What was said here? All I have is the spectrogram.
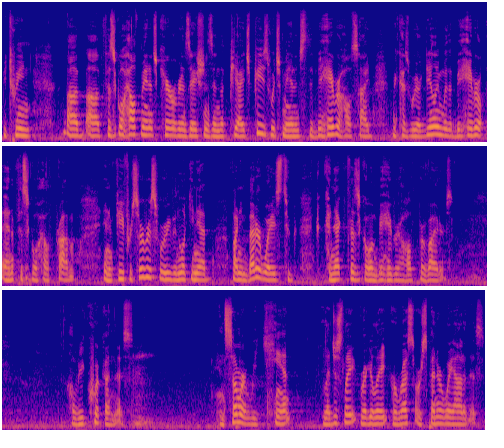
between uh, uh, physical health managed care organizations and the PIHPs, which manage the behavioral health side, because we are dealing with a behavioral and a physical health problem. And in fee for service, we're even looking at finding better ways to, to connect physical and behavioral health providers. I'll be quick on this. In summer, we can't legislate, regulate, arrest, or spend our way out of this.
